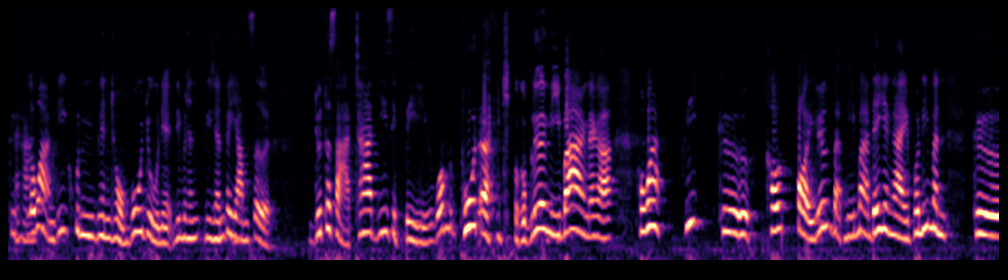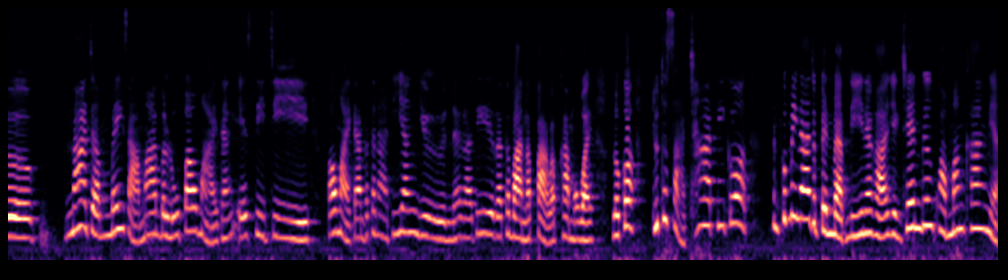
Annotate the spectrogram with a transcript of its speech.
คือนะคะระหว่างที่คุณเพนโฉมพูดอยู่เนี่ยดิฉันดิฉันพยายามเสิร์ชยุทธศาสตร์ชาติ 20 ปี ว่ามันพูดอะไรเกี่ยวกับเรื่องนี้บ้างนะคะ เพราะว่าเฮ้ยคือเขาปล่อยเรื่องแบบนี้มาได้ยังไง เพราะนี่มันคือ น่าจะไม่สามารถบรรลุเป้าหมายทั้ง SDG เป้าหมายการพัฒนาที่ยั่งยืนนะคะที่รัฐบาลรับปากรับคำเอาไว้ แล้วก็ยุทธศาสตร์ชาตินี่ก็ มันก็ไม่น่าจะเป็นแบบนี้นะคะ อย่างเช่นเรื่องความมั่งคั่งเนี่ย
